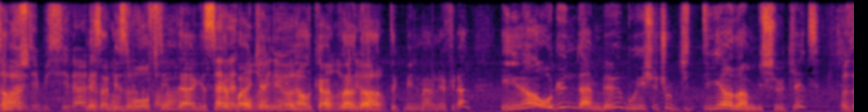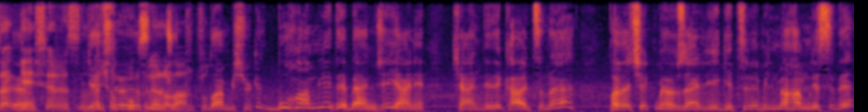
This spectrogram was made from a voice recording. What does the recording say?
Daha tanış... önce bir şeyler Mesela biz Wolf Team falan- dergisi Evet, yaparken onu kartlar dağıttık bilmem ne filan. İninal o günden beri bu işi çok ciddiye alan bir şirket. Özellikle Evet. gençler arasında da Gençler çok arasında popüler çok olan. tutulan bir şirket. Bu hamle de bence yani kendi kartına para çekme özelliği getirebilme hamlesi de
